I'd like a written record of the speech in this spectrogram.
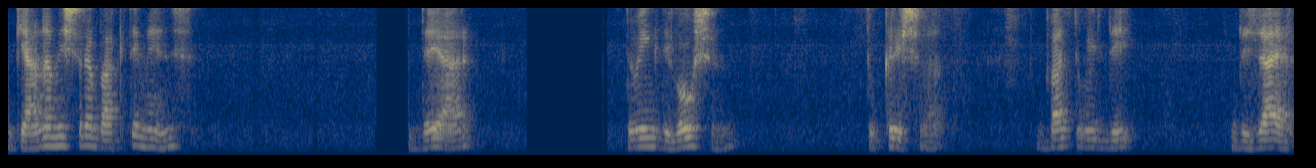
Jnana Mishra Bhakti means they are doing devotion to Krishna, but with the desire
